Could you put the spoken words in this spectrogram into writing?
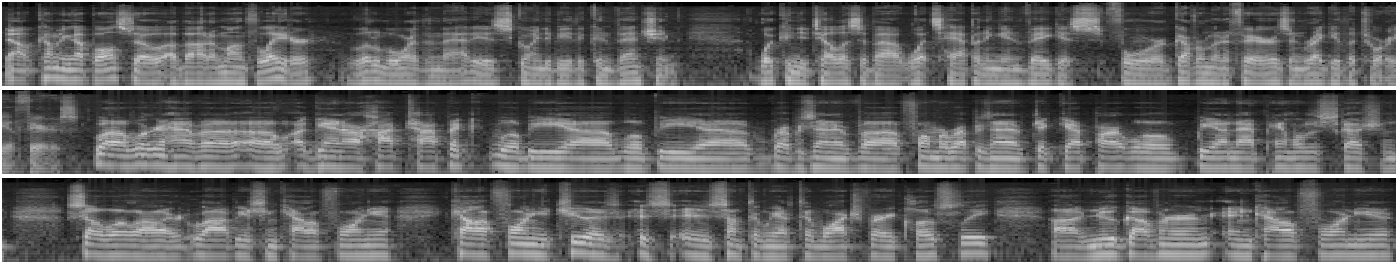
Now, coming up also about a month later, a little more than that, is going to be the convention. What can you tell us about what's happening in Vegas for government affairs and regulatory affairs? Well, we're going to have a, a, again our hot topic will be uh, will be uh, Representative uh, former Representative Dick Gephardt will be on that panel discussion. So will our lobbyists in California. California too is, is, is something we have to watch very closely. Uh, new governor in California,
